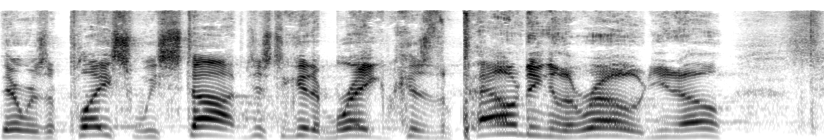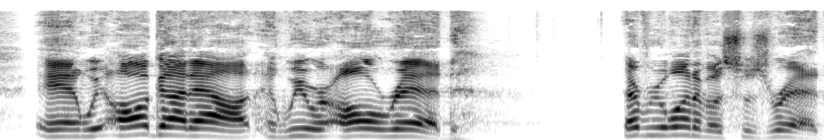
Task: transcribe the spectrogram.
There was a place we stopped just to get a break because of the pounding of the road, you know. And we all got out and we were all red. Every one of us was red.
